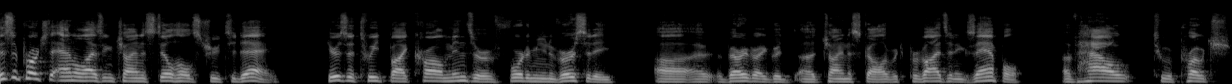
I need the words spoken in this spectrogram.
This approach to analyzing China still holds true today. Here's a tweet by Carl Minzner of Fordham University, uh, a very, very good uh, China scholar, which provides an example of how to approach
